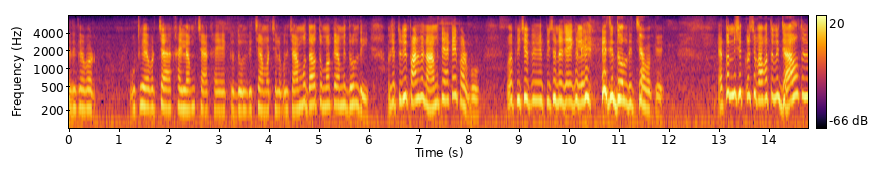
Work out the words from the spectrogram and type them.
এদিকে আবার উঠে আবার চা খাইলাম, চা খাইয়ে একটু দোল দিচ্ছে। আমার ছেলে বলছে, আম্মু, দাও তোমাকে আমি দোল দিই। বলছে, তুমি পারবে না, আমি তো একাই পারব। ওই পিছে পিছনে যাই খেলে যে দোল দিচ্ছে আমাকে। এত নিষেধ করছে, বাবা, তুমি যাও, তুমি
